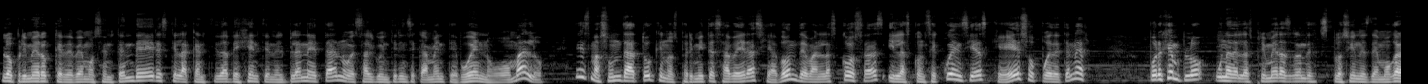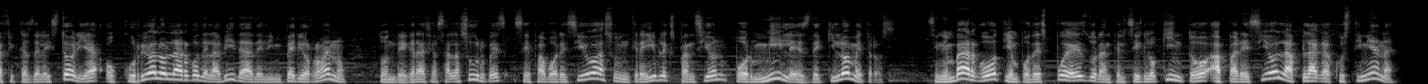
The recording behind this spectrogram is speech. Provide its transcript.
Lo primero que debemos entender es que la cantidad de gente en el planeta no es algo intrínsecamente bueno o malo, es más un dato que nos permite saber hacia dónde van las cosas y las consecuencias que eso puede tener. Por ejemplo, una de las primeras grandes explosiones demográficas de la historia ocurrió a lo largo de la vida del Imperio Romano, donde gracias a las urbes se favoreció a su increíble expansión por miles de kilómetros. Sin embargo, tiempo después, durante el siglo V, apareció la plaga justiniana,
